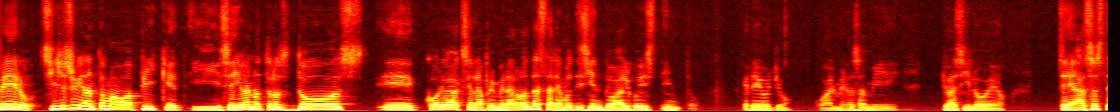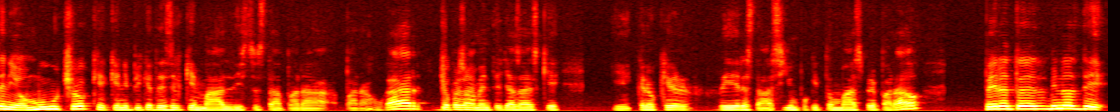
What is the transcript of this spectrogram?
Pero si ellos hubieran tomado a Pickett y se iban otros dos eh, corebacks en la primera ronda, estaríamos diciendo algo distinto, creo yo. O al menos a mí, yo así lo veo. Se ha sostenido mucho que Kenny Pickett es el que más listo está para, para jugar. Yo personalmente ya sabes que eh, creo que Reader estaba así un poquito más preparado. Pero en términos de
